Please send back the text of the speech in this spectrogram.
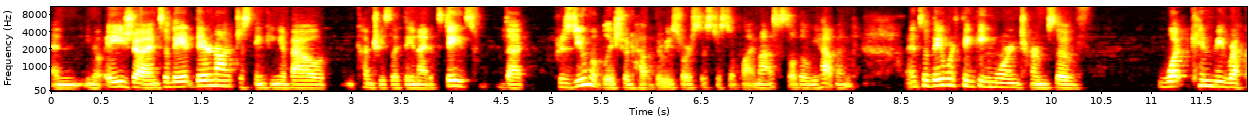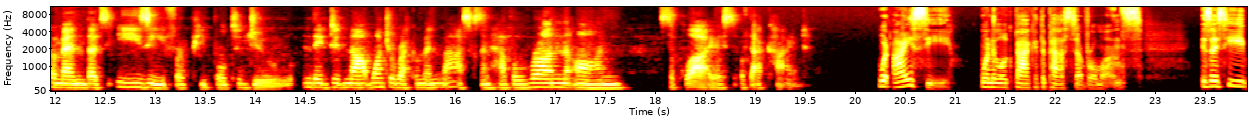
and you know asia. And so they they're not just thinking about countries like the united states that presumably should have the resources to supply masks although we haven't. And so they were thinking more in terms of what can we recommend that's easy for people to do. And they did not want to recommend masks and have a run on supplies of that kind. What I see when I look back at the past several months is I see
